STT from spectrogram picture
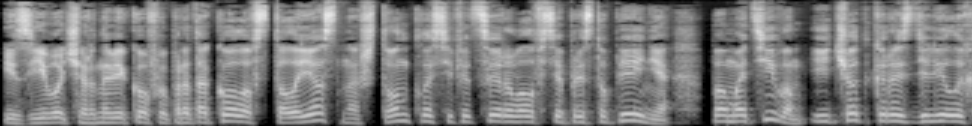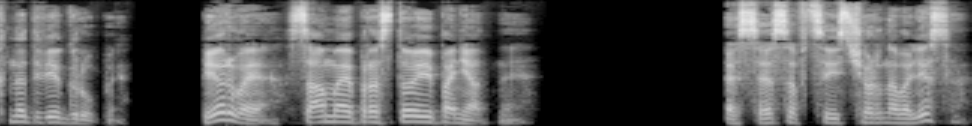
Из его черновиков и протоколов стало ясно, что он классифицировал все преступления по мотивам и четко разделил их на две группы. Первое – самое простое и понятное. Эсэсовцы из Черного леса?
